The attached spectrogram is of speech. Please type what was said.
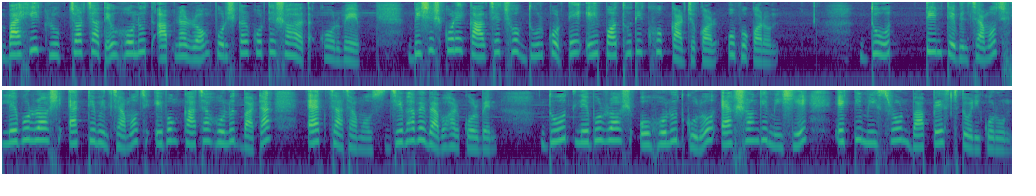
বাহিক রূপচর্চাতেও হলুদ আপনার রং পরিষ্কার করতে সহায়তা করবে। বিশেষ করে কালচে ছোপ দূর করতে এই পদ্ধতি খুব কার্যকর। উপকরণ। দুধ, তিন টেবিল চামচ, লেবুর রস, এক টেবিল চামচ এবং কাঁচা হলুদ বাটা, এক চা চামচ, যেভাবে ব্যবহার করবেন। দুধ, লেবুর রস ও হলুদ গুঁড়ো একসঙ্গে মিশিয়ে একটি মিশ্রণ বা পেস্ট তৈরি করুন।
